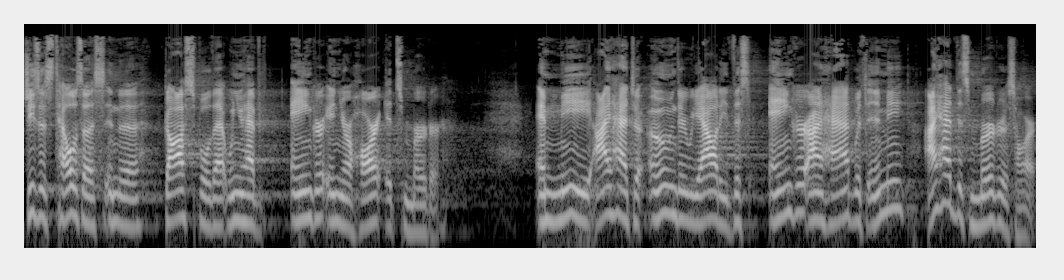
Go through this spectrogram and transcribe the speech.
Jesus tells us in the gospel that when you have anger in your heart, it's murder. And me, I had to own the reality this anger I had within me, I had this murderous heart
